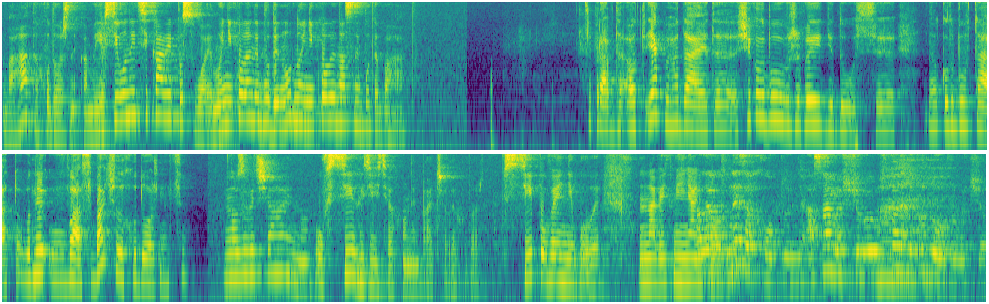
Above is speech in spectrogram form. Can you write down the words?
багата художниками, і всі вони цікаві по-своєму. І ніколи не буде нудно, і ніколи нас не буде багато. Це правда. А от як ви гадаєте, ще коли був живий дідусь, е, коли був тато, вони у вас бачили художницю? Ну, звичайно, у всіх дітях вони бачили художників. Всі повинні були. Навіть мій нянько. не захоплення, а саме, що ви станете продовжувачем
